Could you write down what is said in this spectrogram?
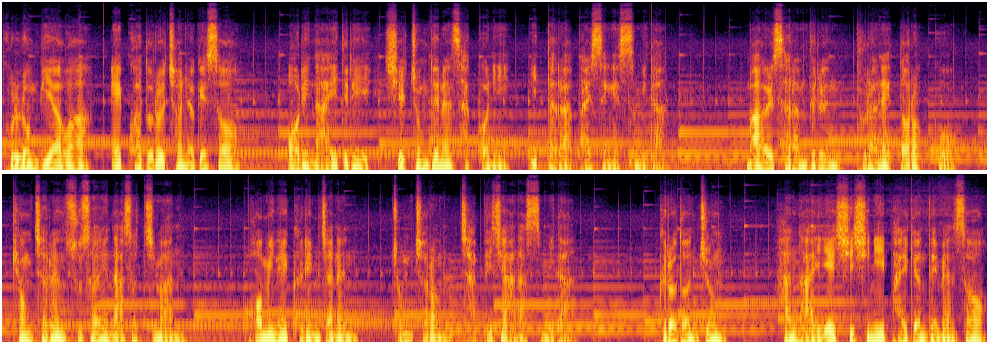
콜롬비아와 에콰도르 전역에서 어린 아이들이 실종되는 사건이 잇따라 발생했습니다. 마을 사람들은 불안에 떨었고 경찰은 수사에 나섰지만 범인의 그림자는 좀처럼 잡히지 않았습니다. 그러던 중 한 아이의 시신이 발견되면서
